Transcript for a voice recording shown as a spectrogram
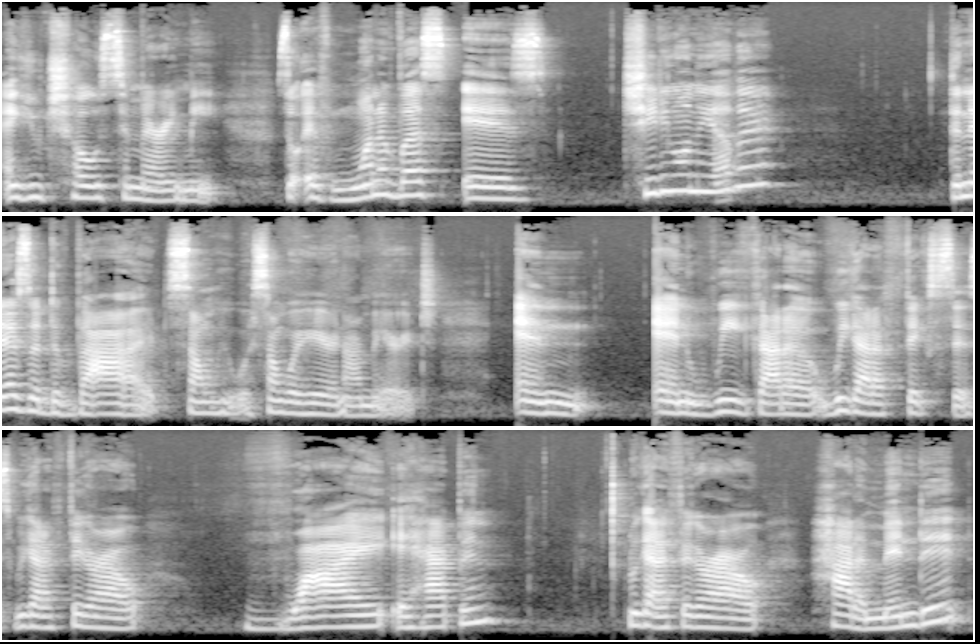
And you chose to marry me. So if one of us is cheating on the other, then there's a divide somewhere somewhere here in our marriage. And and we gotta we gotta fix this. We gotta figure out why it happened. We gotta figure out how to mend it.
